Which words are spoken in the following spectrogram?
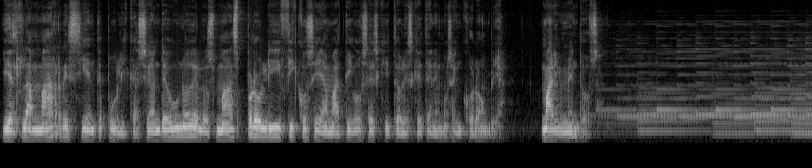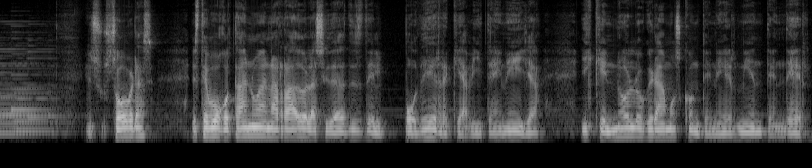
y es la más reciente publicación de uno de los más prolíficos y llamativos escritores que tenemos en Colombia, Mario Mendoza. En sus obras, este bogotano ha narrado la ciudad desde el poder que habita en ella y que no logramos contener ni entender,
